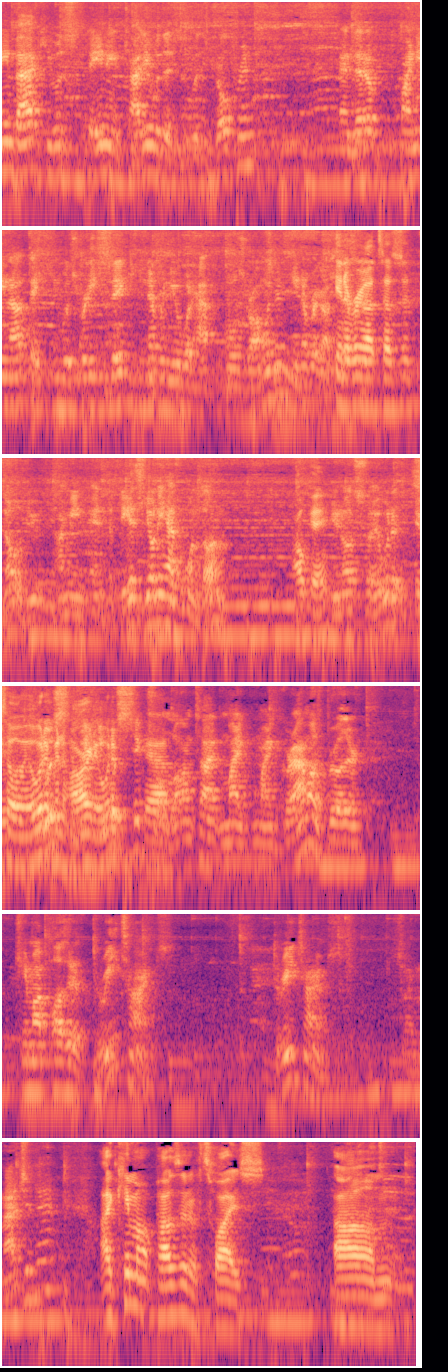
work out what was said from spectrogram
Came back. He was staying in Cali with his with his girlfriend, ended up finding out that he was really sick. He never knew what happened, what was wrong with him. He never got. He never got tested. No, dude. I mean, and the thing is, he only has one lung. Okay. You know, so it would have. So it would've been hard. It would've- was sick for a long time. My my grandma's brother came out positive three times. Three times. So imagine that. I came out positive twice. Um,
